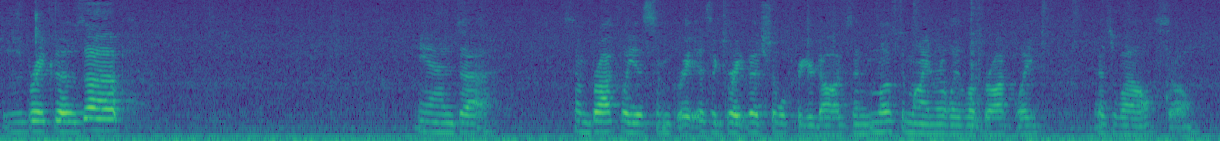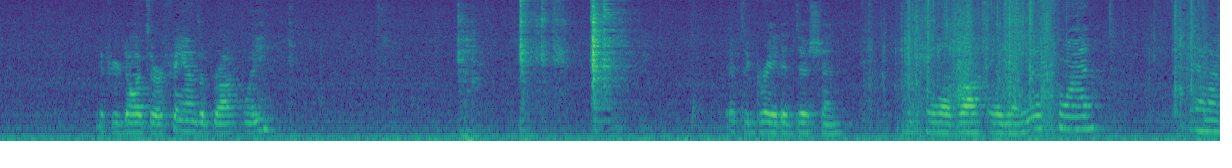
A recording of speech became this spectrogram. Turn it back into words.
So just break those up. And uh, some broccoli is some great is a great vegetable for your dogs, and most of mine really love broccoli as well. So if your dogs are fans of broccoli, it's a great addition. A little broccoli in this one. And I'm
